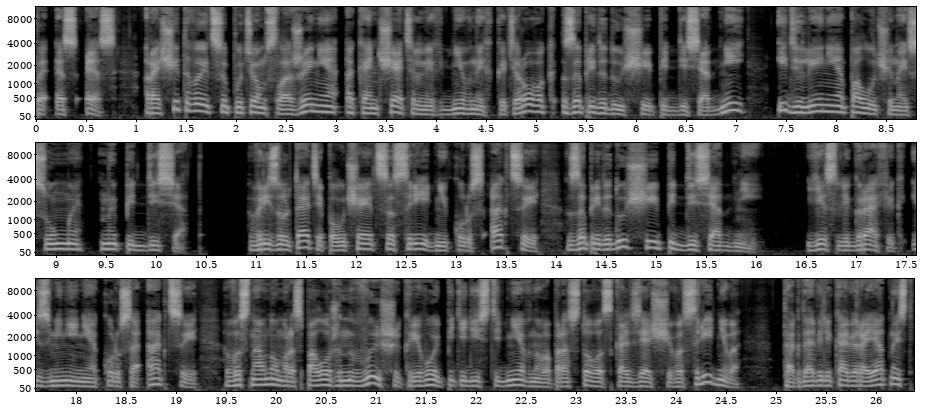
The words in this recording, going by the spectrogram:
PSS, рассчитывается путем сложения окончательных дневных котировок за предыдущие 50 дней — и деление полученной суммы на 50. В результате получается средний курс акции за предыдущие 50 дней. Если график изменения курса акции в основном расположен выше кривой 50-дневного простого скользящего среднего, тогда велика вероятность,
